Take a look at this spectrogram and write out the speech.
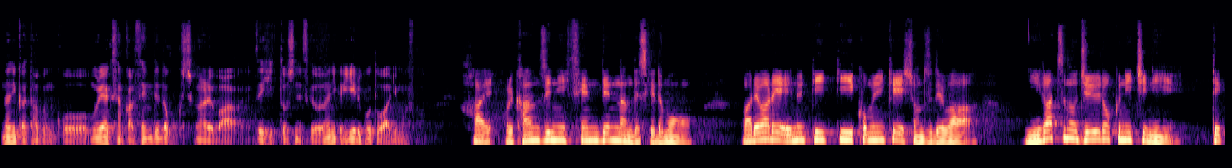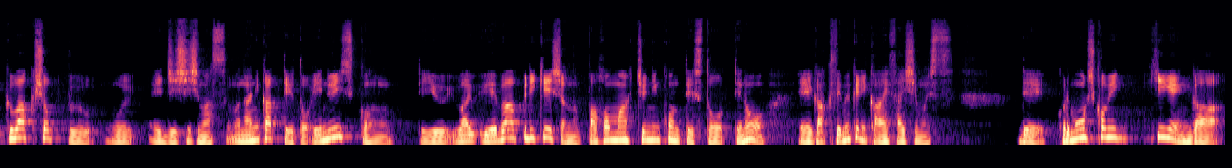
何か多分こう、森脇さんから宣伝とか告知があれば、ぜひ言ってほしいんですけど、何か言えることはありますか？はい。これ完全に宣伝なんですけども、我々 NTT コミュニケーションズでは、2月の16日にテックワークショップを実施します。ま何かっていうと、NSCON っていうウェブアプリケーションのパフォーマンスチューニングコンテストっていうのをえ学生向けに開催します。で、これ申し込み期限が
